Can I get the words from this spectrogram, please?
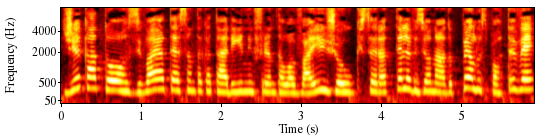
Dia 14 vai até Santa Catarina enfrentar o Havaí, jogo que será televisionado pelo Sport TV.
